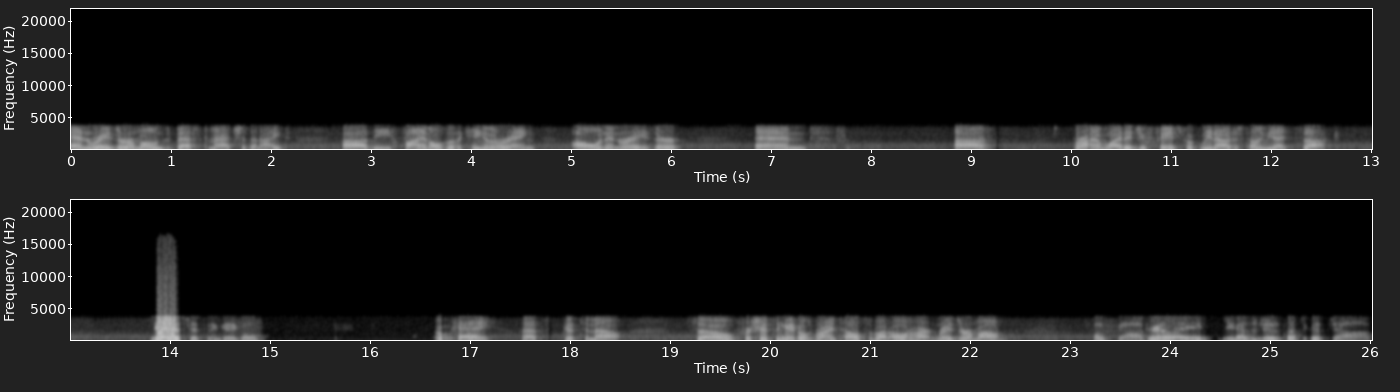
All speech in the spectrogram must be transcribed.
and Razor Ramon's best match of the night. Uh, the finals of the King of the Ring, Owen and Razor. And uh, Brian, why did you Facebook me now just telling me I suck? Yeah, shits and giggles. Okay, that's good to know. So, for shits and giggles, Brian, tell us about Owen Hart and Razor Ramon. Oh God, really? You guys are doing such a good job.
